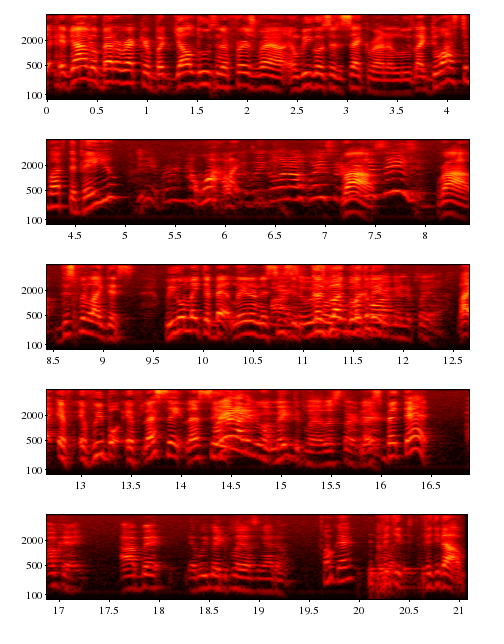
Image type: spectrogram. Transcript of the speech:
y- if y'all have a better record, but y'all lose in the first round and we go to the second round and lose, like do I still have to pay you? Yeah, bro. How- why- like- we, we going off wins for the Rob. regular season. Rob, just put it like this: we gonna make the bet later in the All right, season because look, we look at go me. out in the playoffs. Like if if we bo- if let's say let's say We're not even gonna make the playoffs. Let's start there. let's bet that. Okay, I bet that we make the playoffs and y'all don't. Okay, 50 dollars.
